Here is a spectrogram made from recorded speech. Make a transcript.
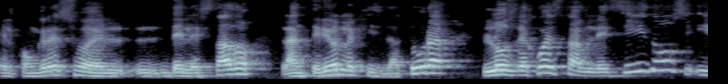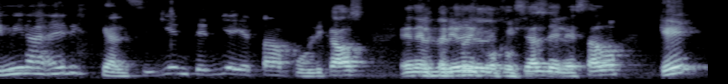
el Congreso del, Estado, la anterior legislatura, los dejó establecidos y mira, Eric, que al siguiente día ya estaban publicados en el, periódico, oficial del Estado que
